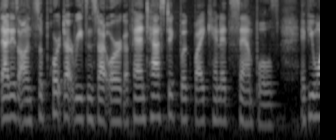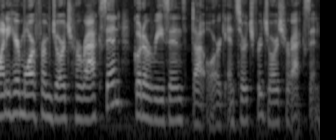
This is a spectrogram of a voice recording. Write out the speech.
That is on support.reasons.org, a fantastic book by Kenneth Samples. If you want to hear more from George Haraksin, go to reasons.org and search for George Haraksin.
